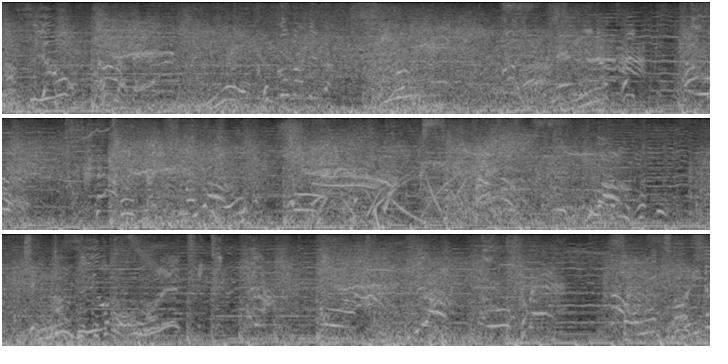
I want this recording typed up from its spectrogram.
ますよここまでだ。死になさい後悔しますよ。なるほどいますよ俺その調子だ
